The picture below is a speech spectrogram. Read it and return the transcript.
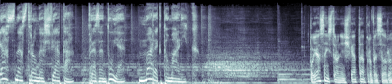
Jasna strona świata prezentuje Marek Tomalik. Po jasnej stronie świata profesor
